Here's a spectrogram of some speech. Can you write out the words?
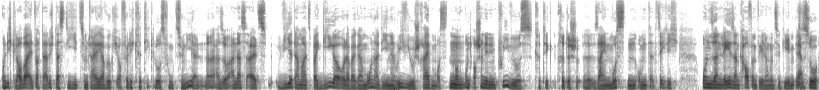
und ich glaube einfach dadurch, dass die zum Teil ja wirklich auch völlig kritiklos funktionieren. Ne? Also anders als wir damals bei Giga oder bei Gamona, die eine Review schreiben mussten mhm. auch, und auch schon in den Previews kritik, kritisch äh, sein mussten, um tatsächlich unseren Lesern Kaufempfehlungen zu geben. Ja. Ist es so,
